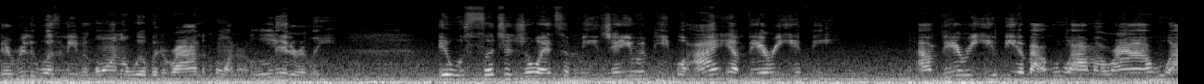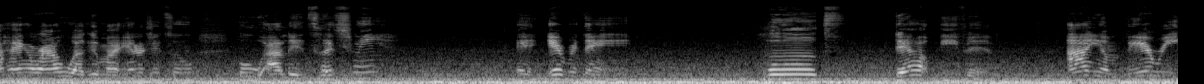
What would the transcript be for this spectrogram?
that really wasn't even going nowhere but around the corner, literally. It was such a joy to meet genuine people. I am very iffy. I'm very iffy about who I'm around, who I hang around, who I give my energy to, who I let touch me, and everything. Hugs, doubt even. I am very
